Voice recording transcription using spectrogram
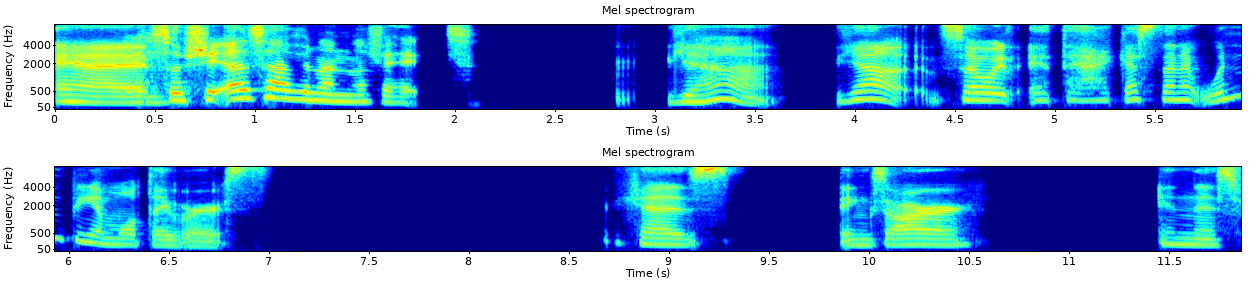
and so she is having an effect. yeah, yeah. So it, it, I guess then it wouldn't be a multiverse because things are in this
